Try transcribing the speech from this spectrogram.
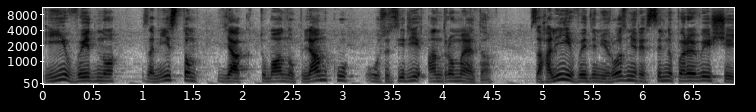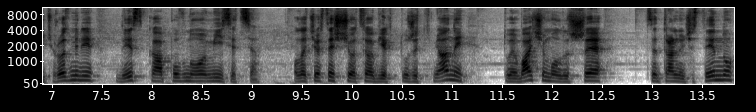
Її видно за містом як туманну плямку у сузір'ї Андромеда. Взагалі видимі розміри сильно перевищують розміри диска повного місяця. Але через те, що цей об'єкт дуже тьмяний, то ми бачимо лише центральну частину,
